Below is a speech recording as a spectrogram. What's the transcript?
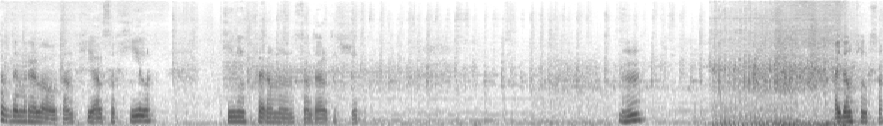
Most of them reload, and he also heal, healing pheromones and all that shit. Hmm? I don't think so.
